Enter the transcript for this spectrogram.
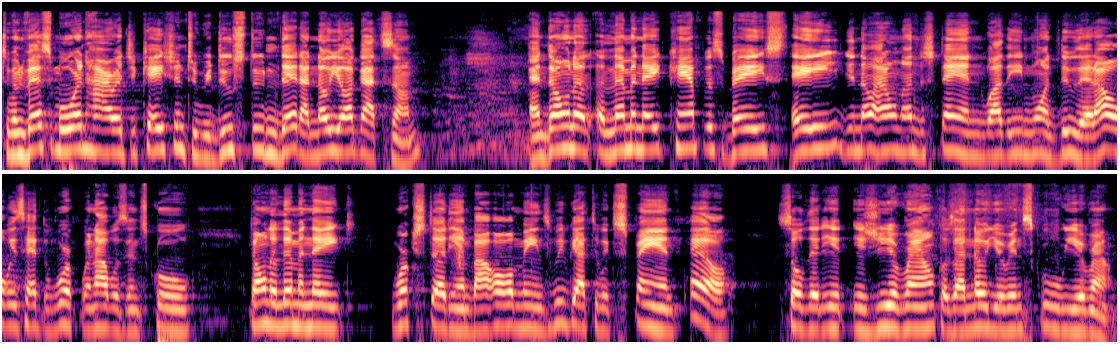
to invest more in higher education, to reduce student debt. I know y'all got some. And don't eliminate campus-based aid. You know, I don't understand why they even want to do that. I always had to work when I was in school. Don't eliminate work study, and by all means, we've got to expand Pell so that it is year-round, because I know you're in school year-round.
